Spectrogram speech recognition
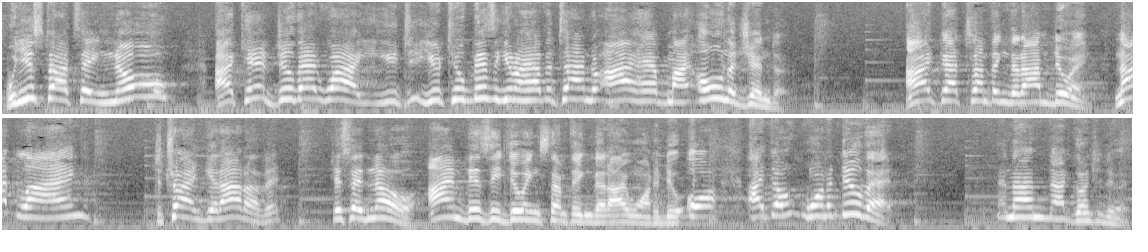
when you start saying, no, I can't do that. Why? You, you're too busy. You don't have the time. No, I have my own agenda. I got something that I'm doing. Not lying to try and get out of it. Just said, no, I'm busy doing something that I want to do. Or I don't want to do that. And I'm not going to do it.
